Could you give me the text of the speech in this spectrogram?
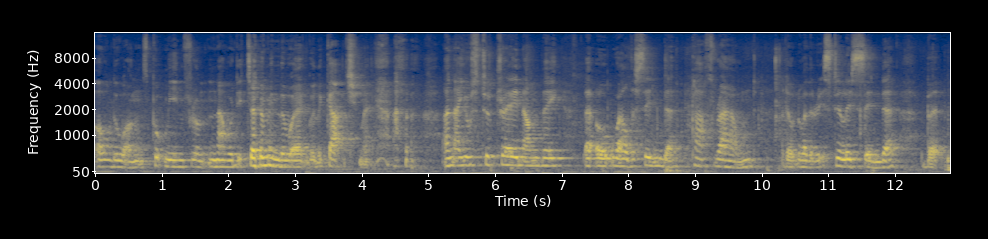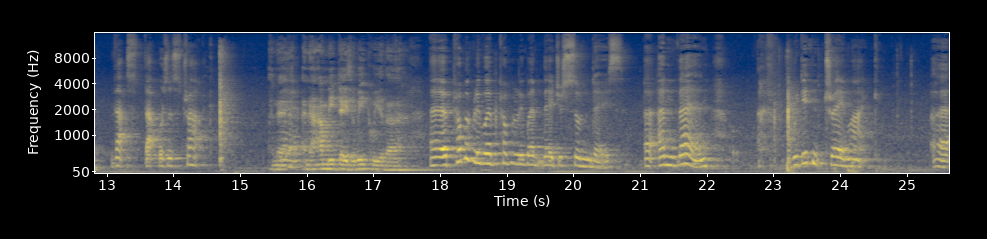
older ones, put me in front, and I were determined they weren't going to catch me. and I used to train on the, uh, oh, well, the cinder path round. I don't know whether it still is cinder, but that's that was his track. And, uh, Yeah. and how many days a week were you there? Uh, probably went probably went there just Sundays, uh, and then we didn't train like uh,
